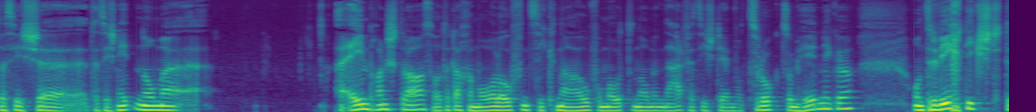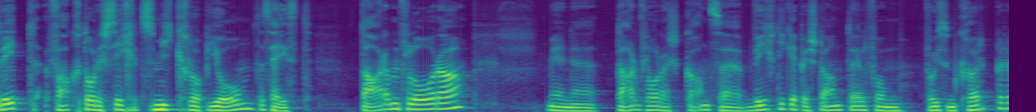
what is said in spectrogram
Das ist, äh, das ist nicht nur eine Einbahnstraße, oder? Da kann man laufend Signal vom autonomen Nervensystem, das zurück zum Hirn gehen. Und der wichtigste dritte Faktor ist sicher das Mikrobiom, das heißt Darmflora. Meine Darmflora ist ganz ein wichtiger Bestandteil vom, von unserem Körper.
